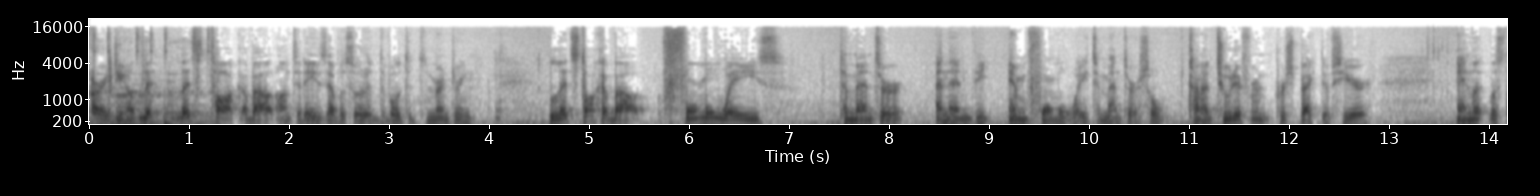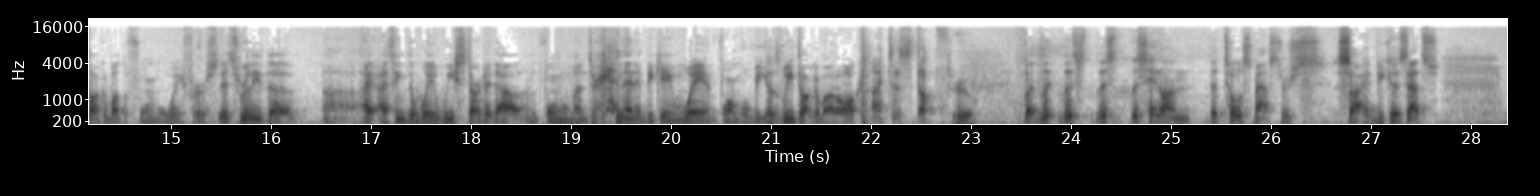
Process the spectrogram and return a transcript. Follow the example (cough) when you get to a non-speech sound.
All right, Geno, let, let's talk about on today's episode of Devoted to Mentoring. Let's talk about formal ways to mentor and then the informal way to mentor. So, kind of two different perspectives here. And let, us talk about the formal way first. It's really the, uh, I, I, think, the way we started out on formal mentoring, (laughs) and then it became way informal because we talk about all (laughs) kinds of stuff. True. But let, let's let's let's hit on the Toastmasters side because that's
